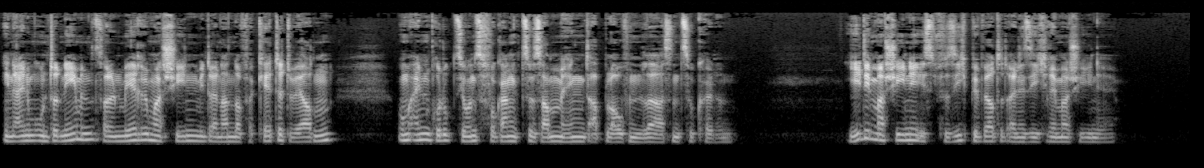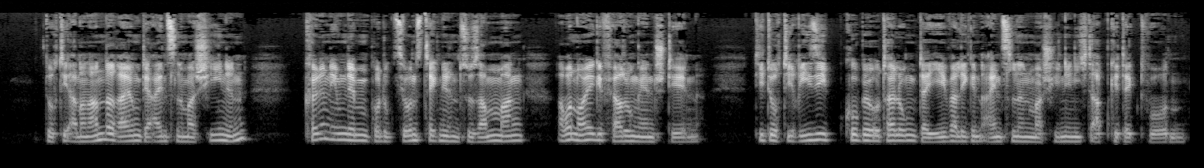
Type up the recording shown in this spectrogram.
In einem Unternehmen sollen mehrere Maschinen miteinander verkettet werden, um einen Produktionsvorgang zusammenhängend ablaufen lassen zu können. Jede Maschine ist für sich bewertet eine sichere Maschine. Durch die Aneinanderreihung der einzelnen Maschinen können in dem produktionstechnischen Zusammenhang aber neue Gefährdungen entstehen, die durch die Risikobeurteilung der jeweiligen einzelnen Maschine nicht abgedeckt wurden.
